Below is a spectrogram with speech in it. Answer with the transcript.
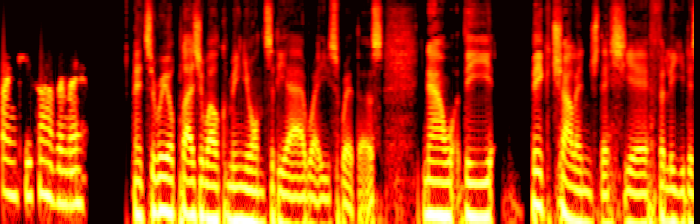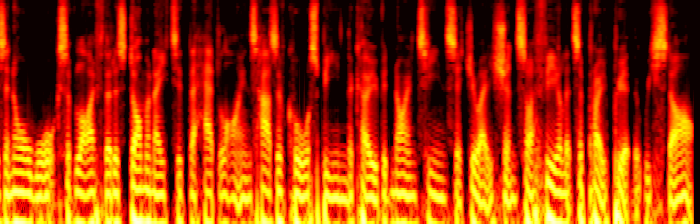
Thank you for having me. It's a real pleasure welcoming you onto the airwaves with us. Now, the big challenge this year for leaders in all walks of life that has dominated the headlines has, of course, been the COVID 19 situation. So I feel it's appropriate that we start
